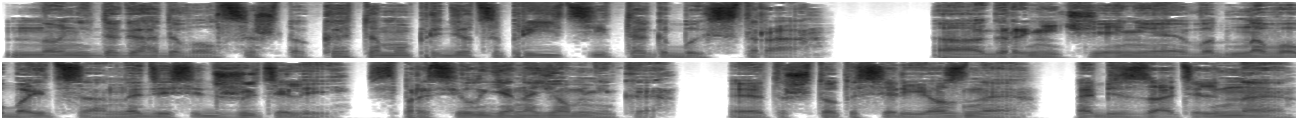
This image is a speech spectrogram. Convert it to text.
но не догадывался, что к этому придется прийти так быстро. «А ограничение в одного бойца на десять жителей?» — спросил я наемника. «Это что-то серьезное? Обязательное?»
